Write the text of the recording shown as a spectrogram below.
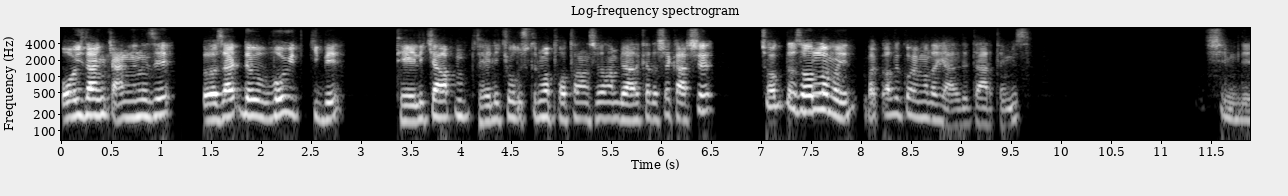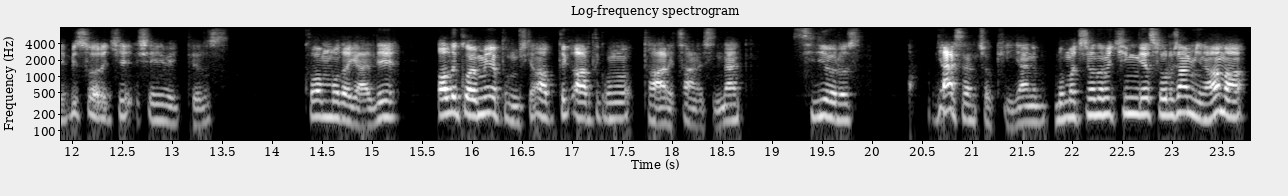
O yüzden kendinizi özellikle Void gibi tehlike yapma, tehlike oluşturma potansiyeli olan bir arkadaşa karşı çok da zorlamayın. Bak alıkoyma da geldi tertemiz. Şimdi bir sonraki şeyi bekliyoruz. Combo da geldi. Alıkoyma yapılmışken attık artık onu tarih sahnesinden siliyoruz. Gerçekten çok iyi. Yani bu maçın adamı kim diye soracağım yine ama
